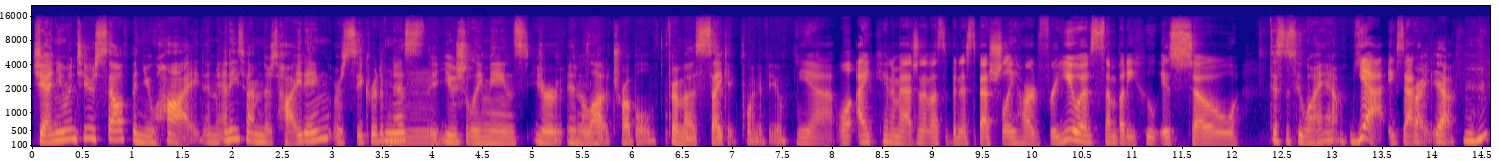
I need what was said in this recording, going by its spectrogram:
genuine to yourself and you hide. And anytime there's hiding or secretiveness, Mhm. it usually means you're in a lot of trouble from a psychic point of view. Yeah. Well, I can imagine that must have been especially hard for you as somebody who is so. This is who I am. Yeah, exactly. Right. Yeah. Mhm.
